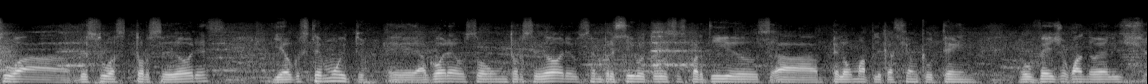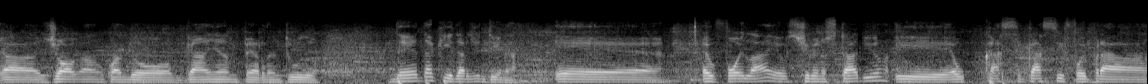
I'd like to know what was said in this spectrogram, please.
sua, de suas torcedores. E eu gostei muito. Eh, agora eu sou um torcedor, eu sempre sigo todos os partidos ah, pela uma aplicação que eu tenho. Eu vejo quando eles ah, jogam, quando ganham, perdem tudo. De, daqui da Argentina. Eh, eu fui lá, eu estive no estádio e eu quase, quase fui para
